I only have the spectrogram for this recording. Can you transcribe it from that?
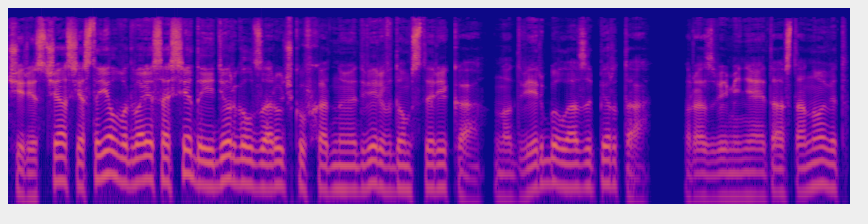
Через час я стоял во дворе соседа и дергал за ручку входную дверь в дом старика, но дверь была заперта. Разве меня это остановит?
